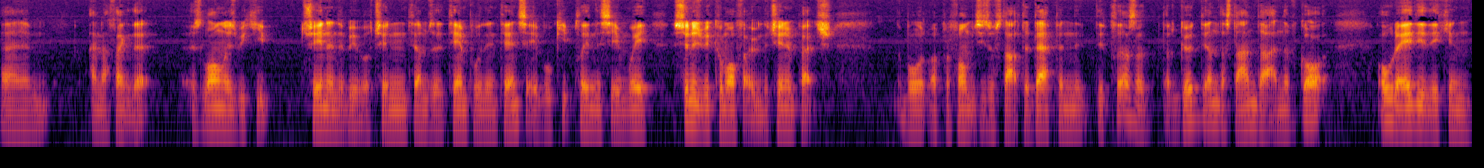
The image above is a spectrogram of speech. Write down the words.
um, and I think that as long as we keep training the way we're training in terms of the tempo and the intensity, we'll keep playing the same way. As soon as we come off out in the training pitch, our performances will start to dip, and the, the players are, are good. They understand that, and they've got already. They can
